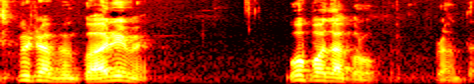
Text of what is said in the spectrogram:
اسپیڈ آف انکوائری میں وہ کرو اپنے اندر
